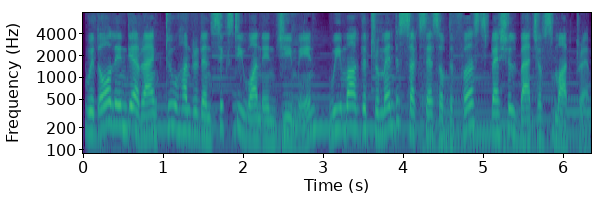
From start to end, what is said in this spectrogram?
With All India rank 261 in JEE Main, we mark the tremendous success of the first special batch of Smart Prep.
